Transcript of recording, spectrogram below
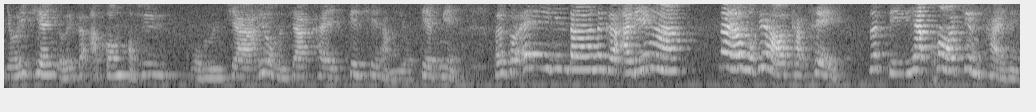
有一天有一个阿公跑去我们家，因为我们家开电器行有店面，他就说：“哎、琳达那个阿玲啊，那要无去好好读册，那底下看我种菜呢。”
